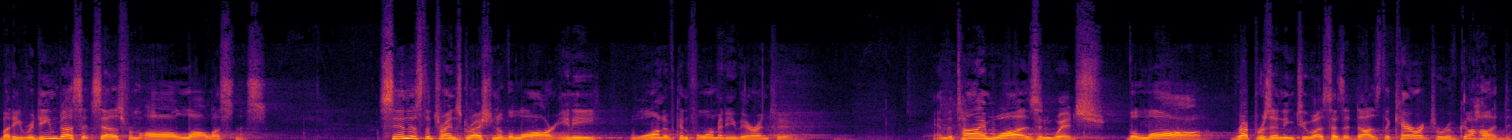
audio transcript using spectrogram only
but he redeemed us, it says, from all lawlessness. Sin is the transgression of the law or any want of conformity thereunto. And the time was in which the law, representing to us as it does the character of God,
